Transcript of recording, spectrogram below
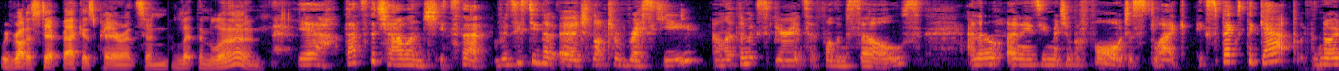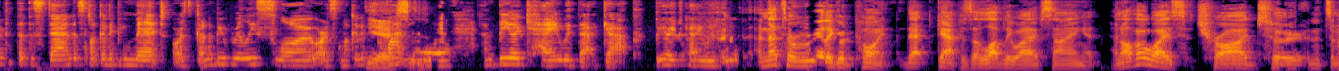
we've got to step back as parents and let them learn. Yeah, that's the challenge. It's that resisting that urge not to rescue and let them experience it for themselves and, uh, and as you mentioned before, just like expect the gap. Know that the standard's not going to be met, or it's going to be really slow, or it's not going to be yes. quite there, and be okay with that gap. Be okay with it. And that's a really good point. That gap is a lovely way of saying it. And I've always tried to, and it's an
